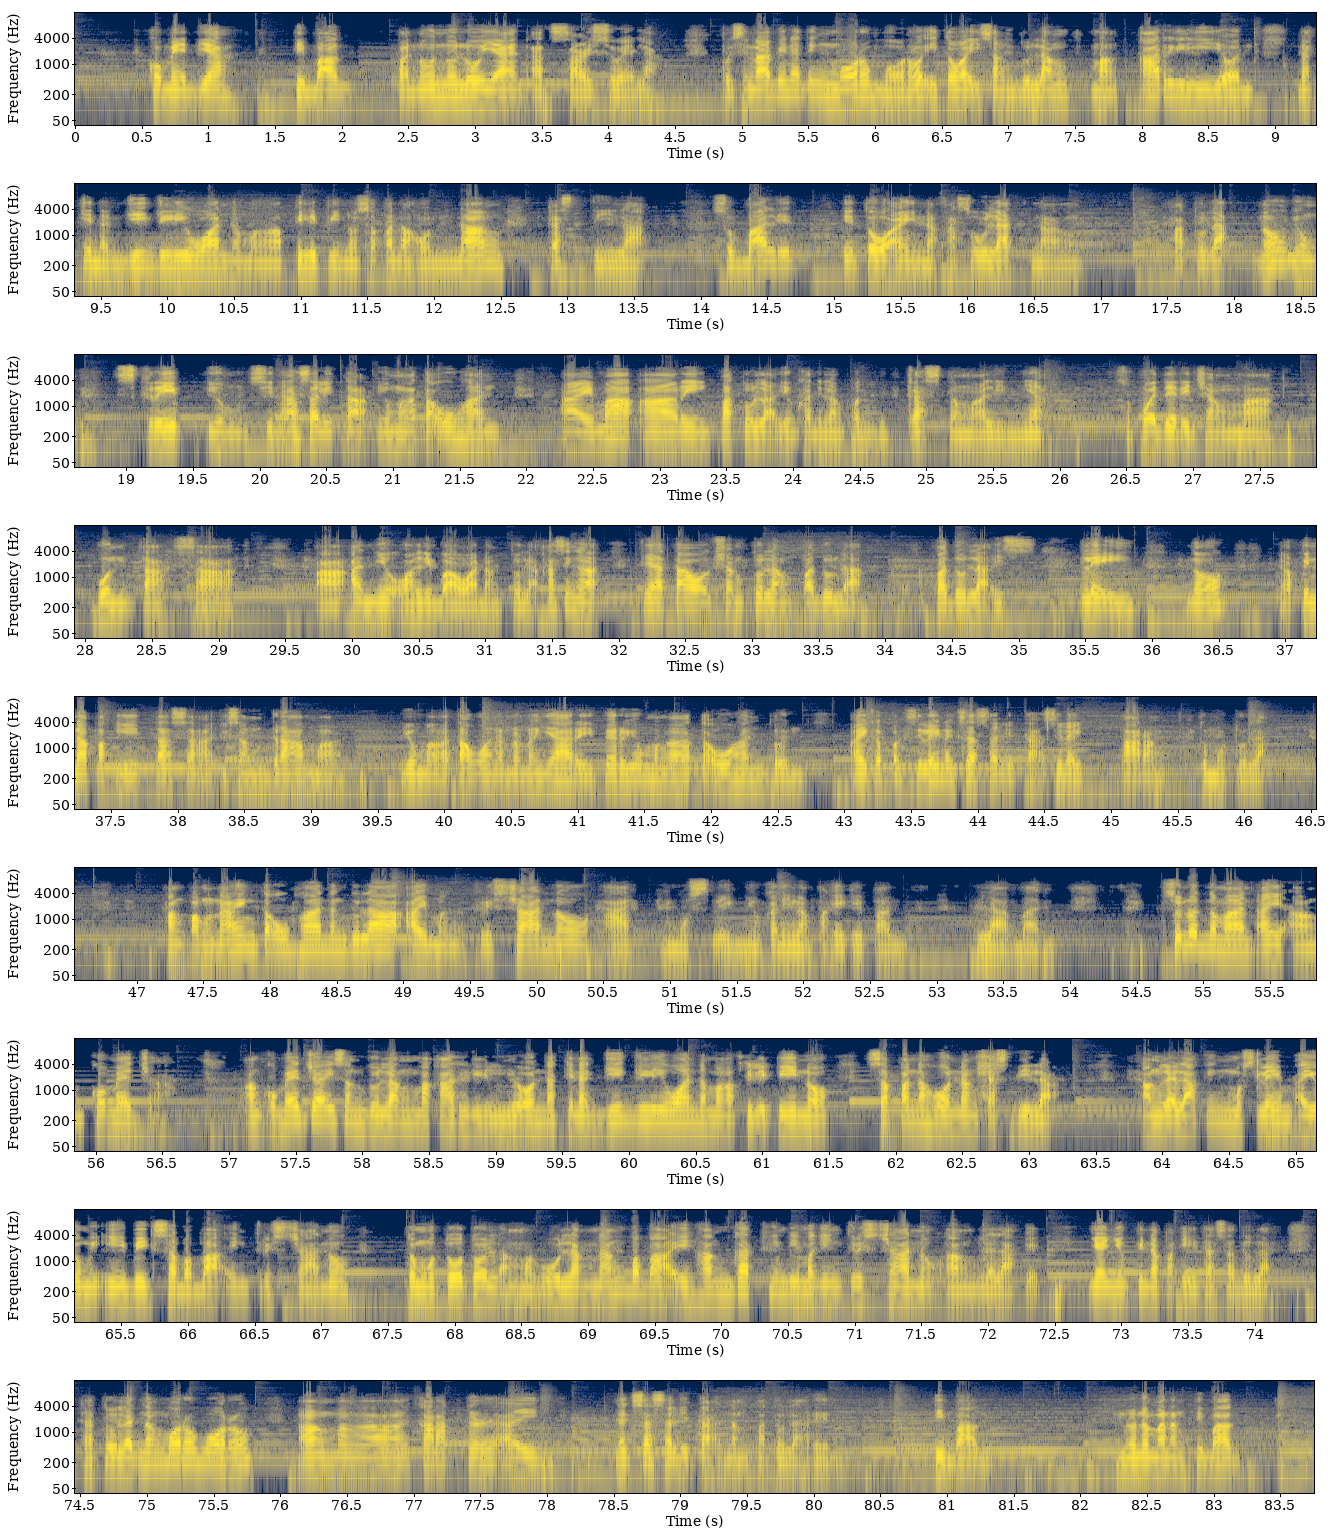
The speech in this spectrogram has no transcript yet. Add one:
komedya, tibag, panunuluyan at sarswela. Pag sinabi nating moro-moro, ito ay isang dulang mangkareliyon na kinagigiliwan ng mga Pilipino sa panahon ng Kastila. Subalit, ito ay nakasulat ng patula. No? Yung script, yung sinasalita, yung mga tauhan ay maaaring patula yung kanilang pagbigkas ng mga linya. So, pwede rin siyang mapunta sa uh, anyo o halimbawa ng tula. Kasi nga, tinatawag siyang tulang padula. Padula is play, no? Na pinapakita sa isang drama yung mga tauhan ano nangyari. Pero yung mga tauhan doon ay kapag sila'y nagsasalita, sila'y parang tumutula. Ang pangunahing tauhan ng dula ay mga Kristiyano at Muslim, yung kanilang pakikipaglaban. Sunod naman ay ang komedya. Ang komedya ay isang dulang makareliyon na kinagigiliwan ng mga Pilipino sa panahon ng Kastila. Ang lalaking Muslim ay umiibig sa babaeng Kristiyano tumututol ang magulang ng babae hanggat hindi maging kristyano ang lalaki. Yan yung pinapakita sa dula. Katulad ng Moro-Moro, ang mga karakter ay nagsasalita ng patula rin. Tibag. Ano naman ang tibag?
